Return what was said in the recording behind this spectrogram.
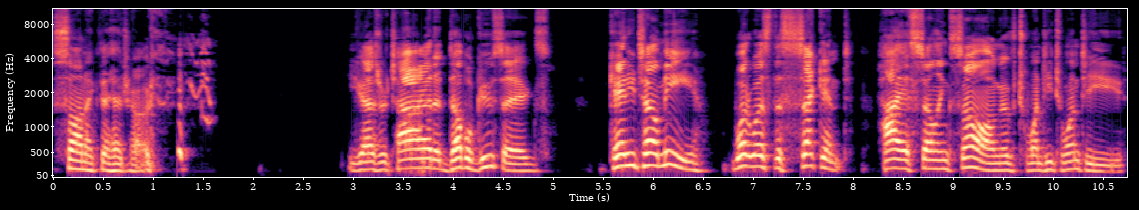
Sonic the Hedgehog. you guys are tied at double goose eggs. Can you tell me what was the second highest selling song of 2020?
